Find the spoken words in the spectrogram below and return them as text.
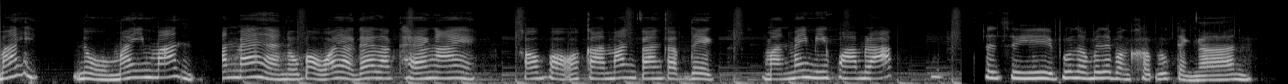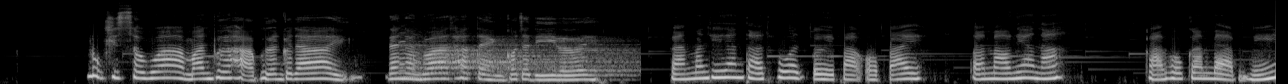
ไม่ หนูไม่มั่น มั่นแม่ หนูบอกว่าอยากได้รักแท้ไง เขาบอกว่าการมั่นกันกับเด็ก มันไม่มีความรักนั่นสิพวกเราไม่ได้บังคับลูกแต่งงาน ลูกคิดซะว่ามันเพื่อหาเพื่อนก็ได้แน่นอนว่าถ้าแต่งก็จะดีเลย การมั่นที่ท่านตาทวดเอ่ยปากออกไป ตอนเมาเนี่ยนะ การพบกันแบบนี้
